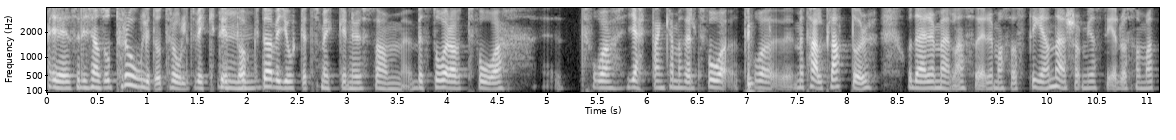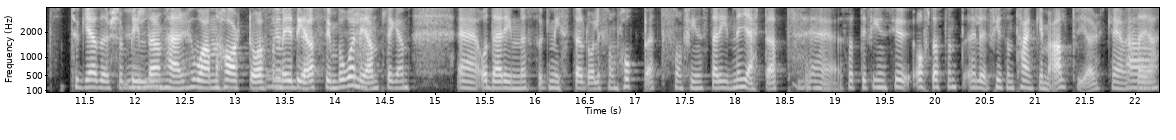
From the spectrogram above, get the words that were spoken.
Eh, så det känns otroligt, otroligt viktigt Mm. och då har vi gjort ett smycke nu som består av två två hjärtan kan man säga, två, två metallplattor och däremellan så är det massa stenar som jag ser då som att together så bildar de här One Heart då som Mm. Just är det. deras symbol egentligen. Eh, och där inne så gnistrar då liksom hoppet som finns där inne i hjärtat. Mm. Eh, så att det finns ju oftast en, eller det finns en tanke med allt vi gör kan jag väl säga.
